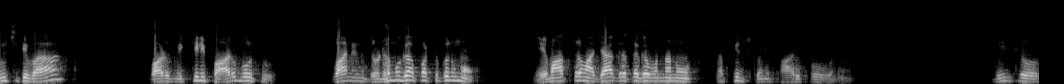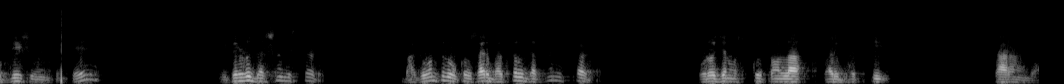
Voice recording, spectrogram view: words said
చూచితివా? వాడు మిక్కిలి పారుబోతూ వానిని దృఢముగా పట్టుకునుము. ఏమాత్రం అజాగ్రత్తగా ఉన్నను తప్పించుకొని పారిపోవును. దీంట్లో ఉద్దేశం ఏంటంటే ఇతరుడు దర్శనమిస్తాడు. భగవంతుడు ఒక్కోసారి భక్తులు దర్శనమిస్తాడు. పూర్వజన్మ సుకృతం వల్ల వారి భక్తి కారణంగా.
